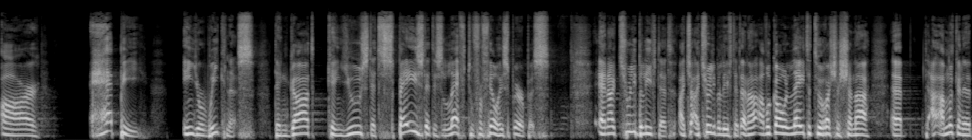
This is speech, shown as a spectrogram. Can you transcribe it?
are happy in your weakness, then God can use that space that is left to fulfill His purpose. And I truly believe that. I, I truly believe that. And I, I, will go later to Rosh Hashanah. Uh, I, am not going to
